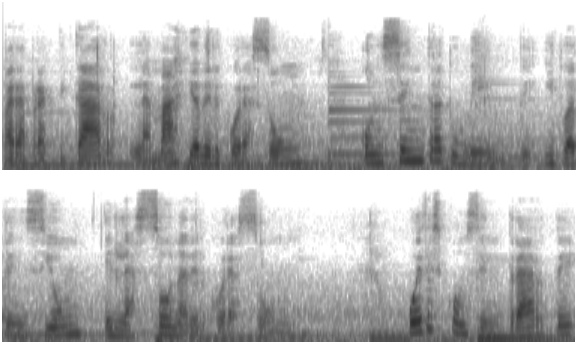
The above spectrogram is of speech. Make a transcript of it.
Para practicar la magia del corazón, concentra tu mente y tu atención en la zona del corazón. Puedes concentrarte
